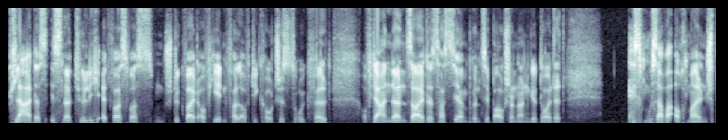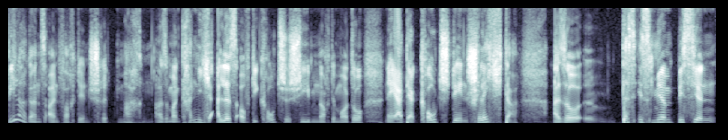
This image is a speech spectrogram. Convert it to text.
klar, das ist natürlich etwas, was ein Stück weit auf jeden Fall auf die Coaches zurückfällt. Auf der anderen Seite, das hast du ja im Prinzip auch schon angedeutet, es muss aber auch mal ein Spieler ganz einfach den Schritt machen. Also man kann nicht alles auf die Coaches schieben nach dem Motto, naja, der Coach den schlechter. Also äh, das ist mir ein bisschen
